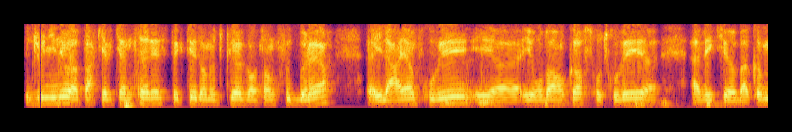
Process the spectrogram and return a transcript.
Juninho, à part quelqu'un de très respecté dans notre club en tant que footballeur, euh, il a rien prouvé et, euh, et on va encore se retrouver euh, avec, bah, comme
